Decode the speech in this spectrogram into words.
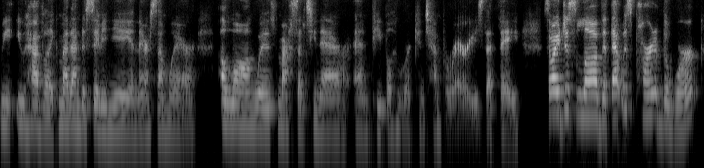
we, you have like Madame de Sévigné in there somewhere, along with Marcel Tiner and people who were contemporaries that they. So I just love that that was part of the work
